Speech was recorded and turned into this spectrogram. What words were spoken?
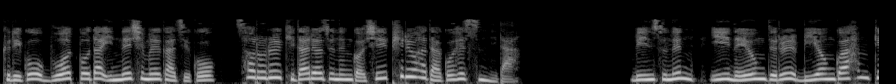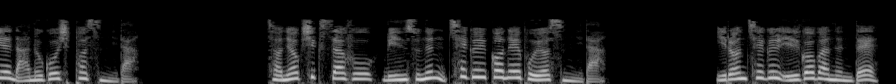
그리고 무엇보다 인내심을 가지고 서로를 기다려주는 것이 필요하다고 했습니다. 민수는 이 내용들을 미영과 함께 나누고 싶었습니다. 저녁 식사 후 민수는 책을 꺼내 보였습니다. 이런 책을 읽어봤는데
